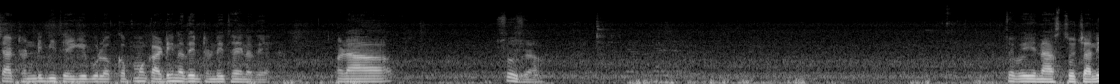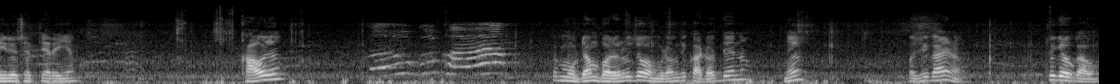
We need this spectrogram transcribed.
ચા ઠંડી બી થઈ ગઈ. બોલો કપમાં કાઢી નથી ઠંડી થઈ નથી. પણ આ શું છે તો ભાઈ નાસ્તો ચાલી રહ્યો છે અત્યારે અહીંયા. ખાઓ છો? મોઢામ ભરેલું છે મોઢામાંથી કાઢો જ દે ને. ને પછી ખાય ને. શું કેવું ખાવું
